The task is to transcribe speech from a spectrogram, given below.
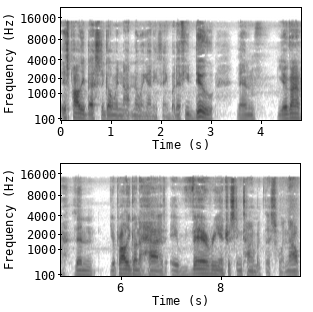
it's probably best to go in not knowing anything. But if you do, then you're gonna then you're probably gonna have a very interesting time with this one. Now,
